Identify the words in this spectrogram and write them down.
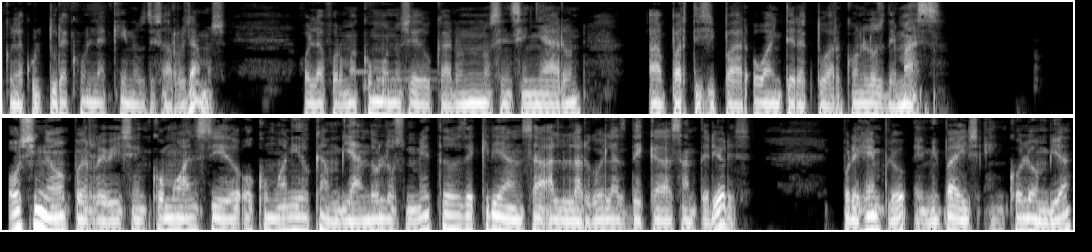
con la cultura con la que nos desarrollamos o la forma como nos educaron, nos enseñaron a participar o a interactuar con los demás. O si no, pues revisen cómo han sido o cómo han ido cambiando los métodos de crianza a lo largo de las décadas anteriores. Por ejemplo, en mi país, en Colombia,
